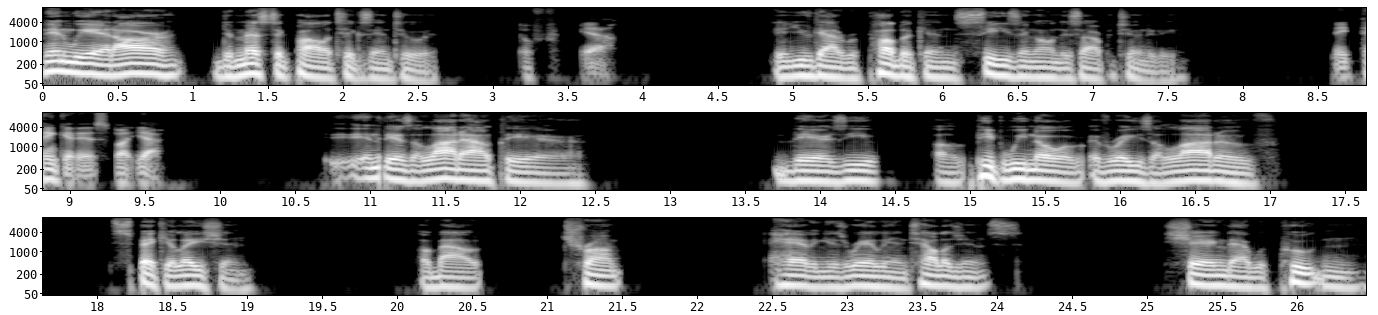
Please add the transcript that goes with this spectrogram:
then we add our domestic politics into it. Yeah. And you've got Republicans seizing on this opportunity. They think it is, but yeah. And there's a lot out there. There's uh, people we know have raised a lot of speculation about Trump having Israeli intelligence, sharing that with Putin,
